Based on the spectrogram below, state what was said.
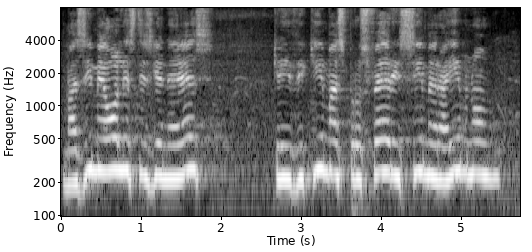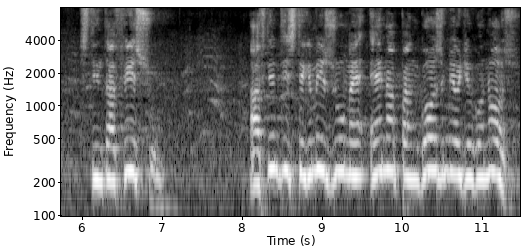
μαζί με όλες τις γενναίες και η δική μας προσφέρει σήμερα ύμνο στην ταφή Σου. Αυτή τη στιγμή ζούμε ένα παγκόσμιο γεγονός.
